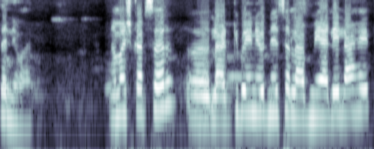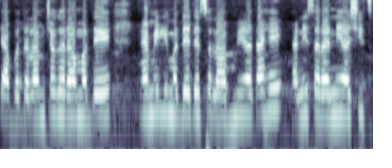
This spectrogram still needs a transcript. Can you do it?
धन्यवाद. नमस्कार सर. लाडकी बहीण योजनेचा लाभ मिळालेला आहे. त्याबद्दल आमच्या घरामध्ये फॅमिलीमध्ये त्याचा लाभ मिळत आहे. आणि सरांनी अशीच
